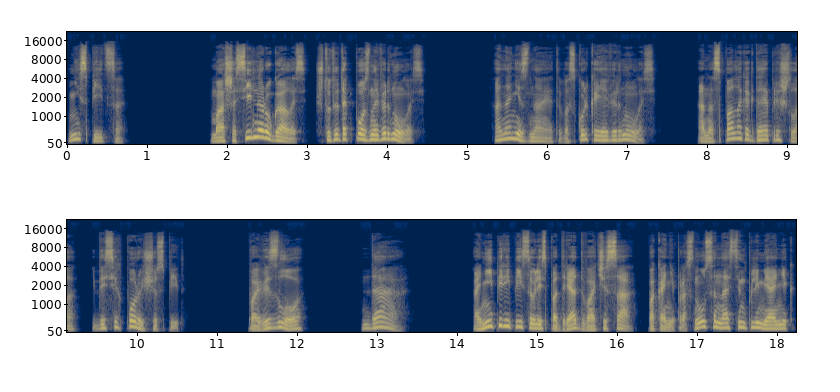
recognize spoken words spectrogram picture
«Не спится». «Маша сильно ругалась, что ты так поздно вернулась?» «Она не знает, во сколько я вернулась. Она спала, когда я пришла, и до сих пор еще спит. Повезло. Да. Они переписывались подряд два часа, пока не проснулся Настин племянник,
